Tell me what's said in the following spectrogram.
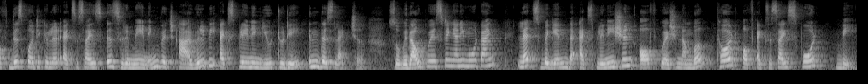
of this particular exercise is remaining which I will be explaining you today in this lecture. So without wasting any more time, let's begin the explanation of question number 3rd of exercise 4b.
